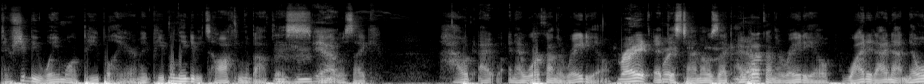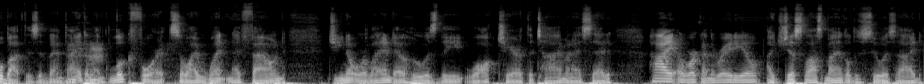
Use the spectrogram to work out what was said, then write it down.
there should be way more people here. I mean, people need to be talking about this. Mm-hmm. Yeah. And it was like, how? I, and I work on the radio. Right. At Wait. this time, I was like, I Yeah. work on the radio. Why did I not know about this event? I had to mm-hmm. like look for it. So I went and I found Gina Orlando, who was the walk chair at the time, and I said, Hi, I work on the radio. I just lost my uncle to suicide.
